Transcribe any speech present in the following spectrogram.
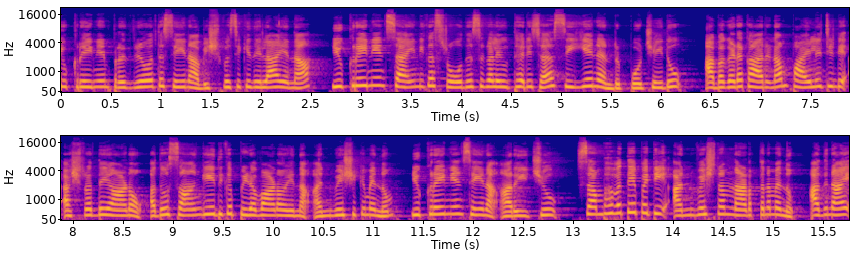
യുക്രൈനിയൻ പ്രതിരോധ സേന വിശ്വസിക്കുന്നില്ല എന്ന യുക്രൈനിയൻ സൈനിക സ്രോതസ്സുകളെ ഉദ്ധരിച്ച് സി റിപ്പോർട്ട് ചെയ്തു. അപകട കാരണം പൈലറ്റിന്റെ അശ്രദ്ധയാണോ അതോ സാങ്കേതിക പിഴവാണോ എന്ന് അന്വേഷിക്കുമെന്നും യുക്രൈനിയൻ സേന അറിയിച്ചു. സംഭവത്തെപ്പറ്റി അന്വേഷണം നടത്തണമെന്നും അതിനായി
